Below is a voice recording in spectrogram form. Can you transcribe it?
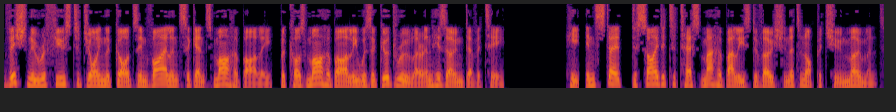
Vishnu refused to join the gods in violence against Mahabali, because Mahabali was a good ruler and his own devotee. He, instead, decided to test Mahabali's devotion at an opportune moment.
